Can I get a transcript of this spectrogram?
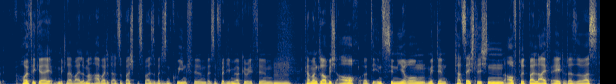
häufiger mittlerweile mal arbeitet, also beispielsweise bei diesem Queen-Film, bei diesem Freddie Mercury-Film, mhm. kann man, glaube ich, auch äh, die Inszenierung mit dem tatsächlichen Auftritt bei Live Aid oder sowas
